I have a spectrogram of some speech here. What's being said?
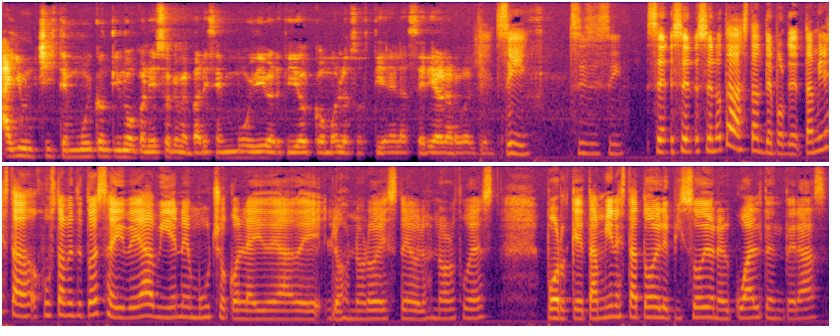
hay un chiste muy continuo con eso que me parece muy divertido cómo lo sostiene la serie a lo largo del tiempo. Sí, sí, sí, sí. Se, se, nota bastante porque también está justamente toda esa idea viene mucho con la idea de los noroeste o los northwest porque también está todo el episodio en el cual te enteras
